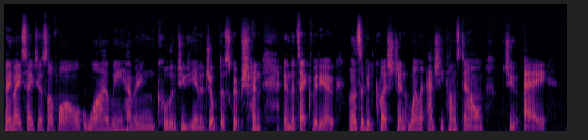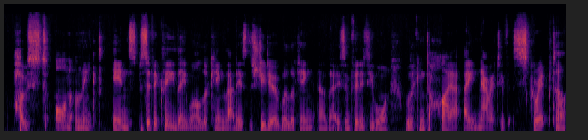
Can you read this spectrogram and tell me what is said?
Now you may say to yourself, well, why are we having Call of Duty in a job description in the tech video? And that's a good question. Well, it actually comes down to a post on LinkedIn. Specifically, they were looking, that is, the studio were looking, uh, that is Infinity Ward, were looking to hire a narrative scripter.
